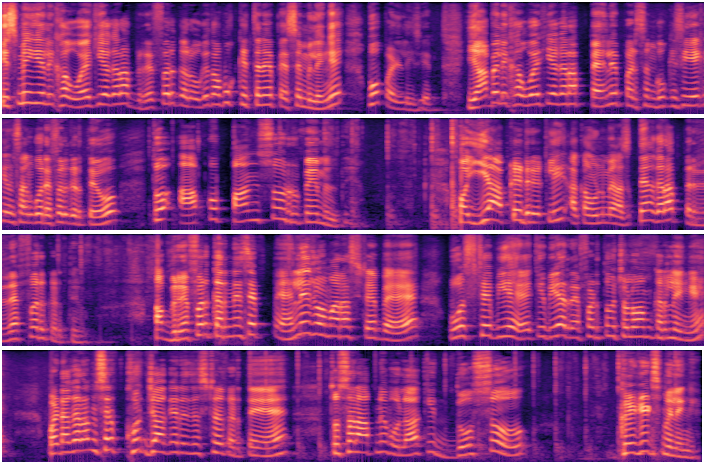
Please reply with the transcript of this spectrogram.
इसमें यह लिखा हुआ है कि अगर आप रेफर करोगे तो आपको कितने पैसे मिलेंगे, वो पढ़ लीजिए। यहाँ पे लिखा हुआ है कि अगर आप पहले पर्सन को, किसी एक इंसान को रेफर करते हो तो आपको पाँच सौ मिलते हैं। और ये आपके डायरेक्टली अकाउंट में आ सकते हैं, अगर आप रेफर करते हो। अब रेफर करने से पहले जो हमारा स्टेप है, वो स्टेप ये है कि भैया रेफर तो चलो हम कर लेंगे बट अगर हम सिर्फ़ खुद जाके रजिस्टर करते हैं तो सर आपने बोला कि 200 क्रेडिट्स मिलेंगे।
